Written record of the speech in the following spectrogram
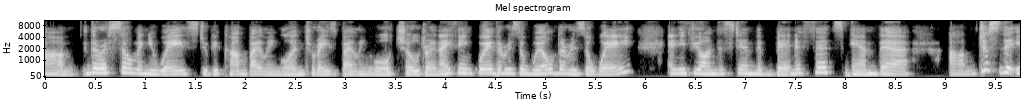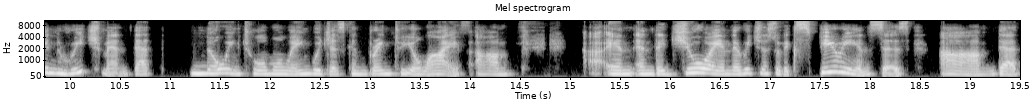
um, there are so many ways to become bilingual and to raise bilingual children. I think where there is a will, there is a way. And if you understand the benefits and the um, just the enrichment that knowing two or more languages can bring to your life, um, uh, and and the joy and the richness of experiences um, that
